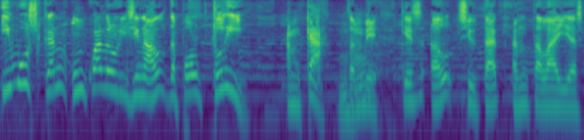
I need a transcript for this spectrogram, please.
I busquen un quadre original de Paul Klee, amb K, uh -huh. també, que és el Ciutat amb Talaies.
